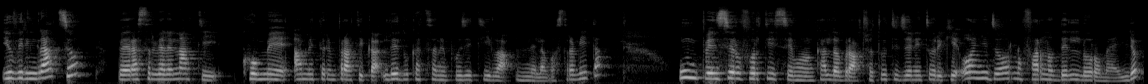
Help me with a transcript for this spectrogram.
Io vi ringrazio per esservi allenati come a mettere in pratica l'educazione positiva nella vostra vita. Un pensiero fortissimo, un caldo abbraccio a tutti i genitori che ogni giorno fanno del loro meglio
